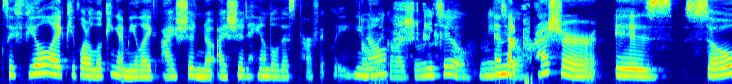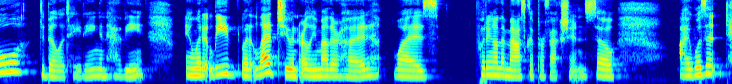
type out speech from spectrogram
because I feel like people are looking at me like I should know, I should handle this perfectly, you know? Oh my gosh, me too. Me too. and too. that pressure is so debilitating and heavy. And what it lead what it led to in early motherhood was putting on the mask of perfection. So I wasn't t-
